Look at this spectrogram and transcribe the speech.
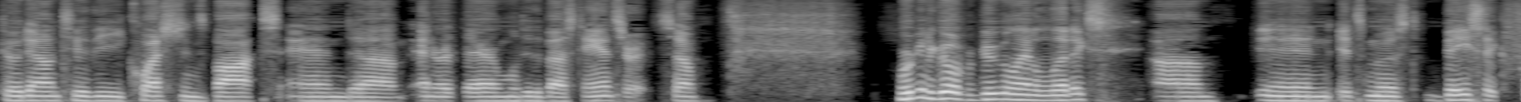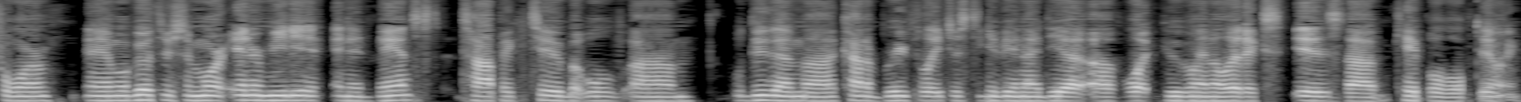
go down to the questions box and um, enter it there, and we'll do the best to answer it. So we're going to go over Google Analytics um, in its most basic form, and we'll go through some more intermediate and advanced topic too. But we'll um, we'll do them uh, kind of briefly just to give you an idea of what Google Analytics is uh, capable of doing.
